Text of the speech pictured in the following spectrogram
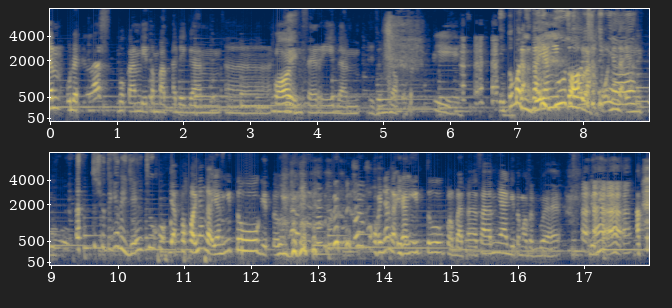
dan udah jelas bukan di tempat adegan uh, Floyd seri dan Rizum Shop itu itu mah di Jeju yang itu soalnya. syutingnya nggak yang itu. Itu syutingnya di Jeju kok. Ya pokoknya nggak yang itu gitu. Pokoknya nggak yang itu perbatasannya gitu maksud gue. Jadi aku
